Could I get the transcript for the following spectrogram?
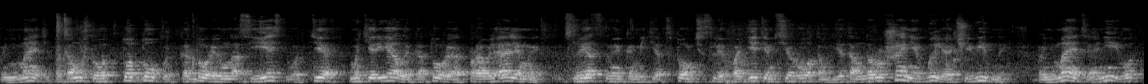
понимаете? Потому что вот тот опыт, который у нас есть, вот те материалы, которые отправляли мы в Следственный комитет, в том числе по детям-сиротам, где там нарушения были очевидны, понимаете, они вот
